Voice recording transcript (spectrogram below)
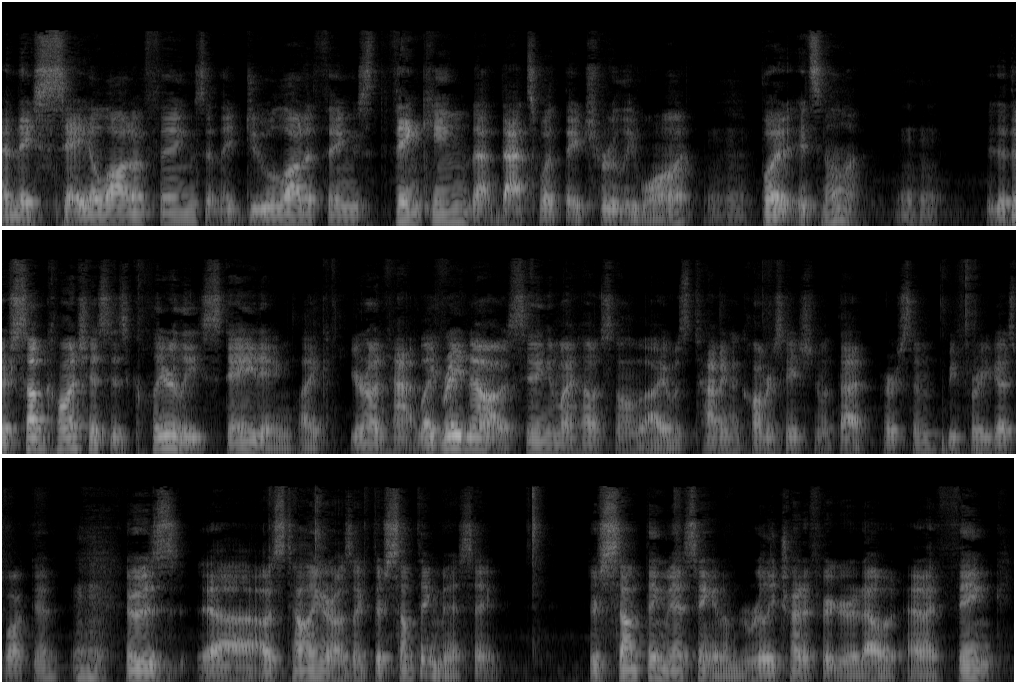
and they say a lot of things and they do a lot of things thinking that that's what they truly want, Mhm. but it's not. Mhm. Their subconscious is clearly stating, like, you're unhappy. Like, right now, I was sitting in my house and I was having a conversation with that person before you guys walked in. Mhm. It was, uh, I was telling her, I was like, there's something missing. There's something missing, and I'm really trying to figure it out. And I think,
